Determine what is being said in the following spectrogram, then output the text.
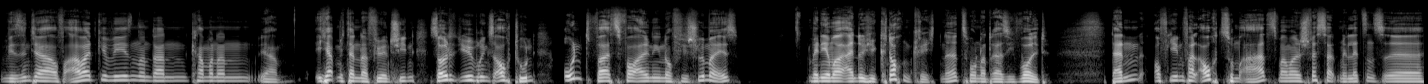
wir sind ja auf Arbeit gewesen und dann kann man dann, ja, ich habe mich dann dafür entschieden. Solltet ihr übrigens auch tun. Und was vor allen Dingen noch viel schlimmer ist, wenn ihr mal einen durch die Knochen kriegt, ne, 230 Volt, dann auf jeden Fall auch zum Arzt, weil meine Schwester hat mir letztens äh,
